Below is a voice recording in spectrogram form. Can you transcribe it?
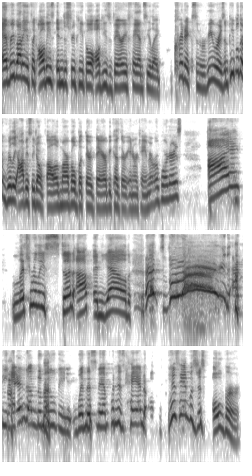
everybody, it's like all these industry people, all these very fancy like critics and reviewers and people that really obviously don't follow Marvel, but they're there because they're entertainment reporters. I literally stood up and yelled, It's Blade at the end of the movie when this man put his hand, his hand was just over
